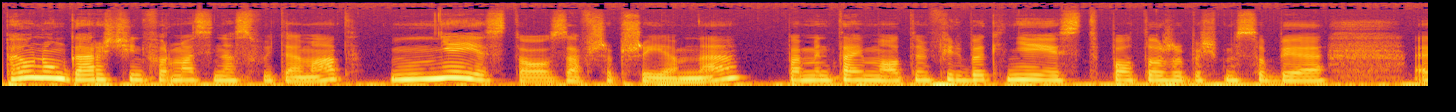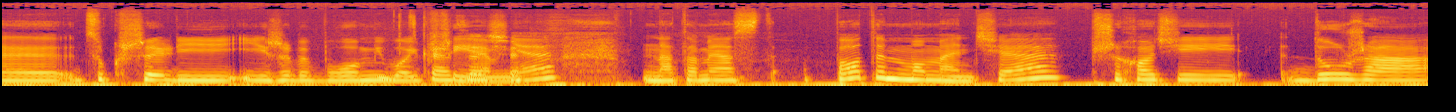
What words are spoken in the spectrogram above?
pełną garść informacji na swój temat. Nie jest to zawsze przyjemne, Pamiętajmy o tym, feedback nie jest po to, żebyśmy sobie e, cukrzyli i żeby było miło Zgadza i przyjemnie. Się. Natomiast po tym momencie przychodzi duża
